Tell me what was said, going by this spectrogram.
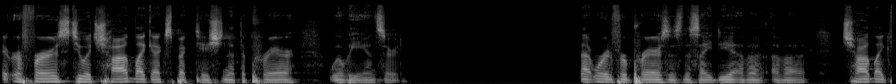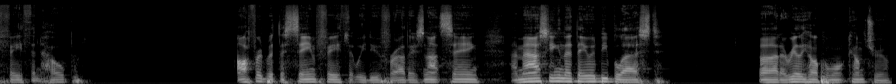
It refers to a childlike expectation that the prayer will be answered. That word for prayers is this idea of a, of a childlike faith and hope, offered with the same faith that we do for others. Not saying, I'm asking that they would be blessed, but I really hope it won't come true.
